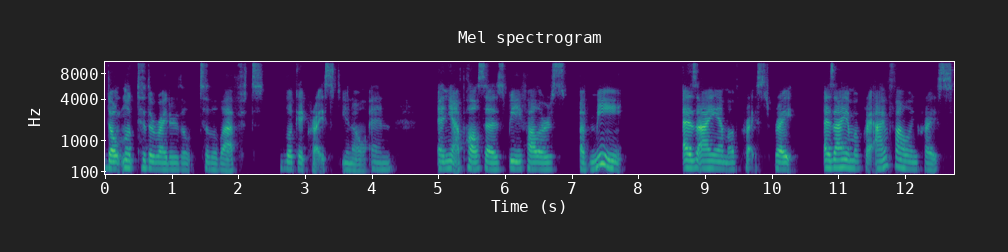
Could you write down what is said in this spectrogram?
don't look to the right or the, to the left look at christ you know and and yeah paul says be followers of me as i am of christ right? As i am of christ i'm following christ.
